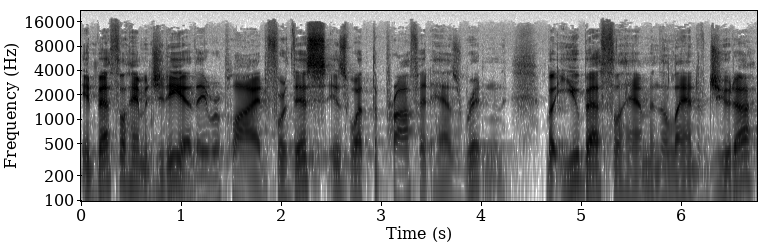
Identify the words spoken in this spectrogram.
In Bethlehem in Judea, they replied, For this is what the prophet has written. But you, Bethlehem, in the land of Judah,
